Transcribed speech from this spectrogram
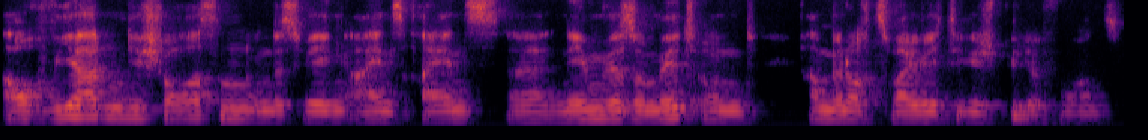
auch wir hatten die Chancen und deswegen 1-1 äh, nehmen wir so mit und haben wir noch zwei wichtige Spiele vor uns.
